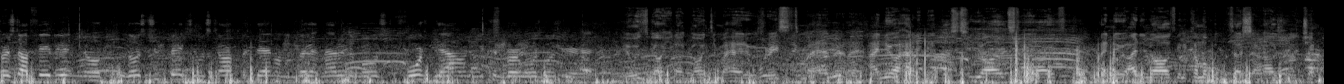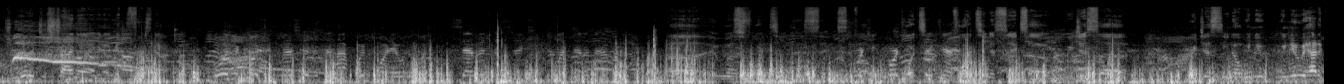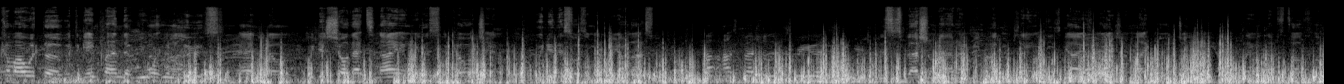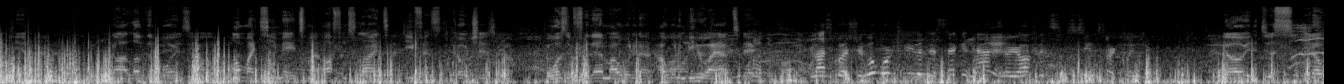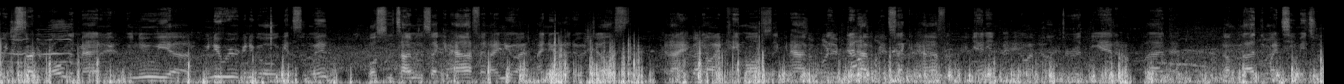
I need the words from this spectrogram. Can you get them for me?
First off, Fabian, you know, those two picks, it was tough, but then on the play that mattered the most, fourth down, you convert, what was going through your head? It was going, you know, going through my head. It was racing through my head, man. I, I knew I had to get those two yards, three yards. I knew I didn't know I was going to come up with a touchdown. I was really, really just trying to, you know, get the first down. What was your coach's message at the halfway point? It was what, seven to six, something like that at the halfway? Uh, it was 14 to 6. 14 14 to 6, yeah. 14 to 6. Uh, we just, uh, we just, you know, we knew we knew we had to come out with the with the game plan that we weren't going to lose, and you know, show that tonight, and we listened to coach, and we knew this wasn't going to be our last one. How, how special is this for you a? This is special, man. I mean, I've been playing with these guys, Elijah, Michael, Johnny. I've been playing with them stuff, little kid, man. You know, I love them boys. You know, all my teammates, my offensive line, to the defense, the coaches. You know, if it wasn't for them, I wouldn't I wouldn't be who I am today. Last question, what worked for you in the second half? You know, your offense seemed to start clicking. You know, it just you know we just started rolling, man. We knew we uh, we knew we were gonna go against the wind most of the time in the second half, and I knew I, I knew how to adjust, and I, you know, I came off second half. So did have a good second half at the beginning, but you know, I pulled through at the end, and I'm glad that I'm glad that my teammates.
